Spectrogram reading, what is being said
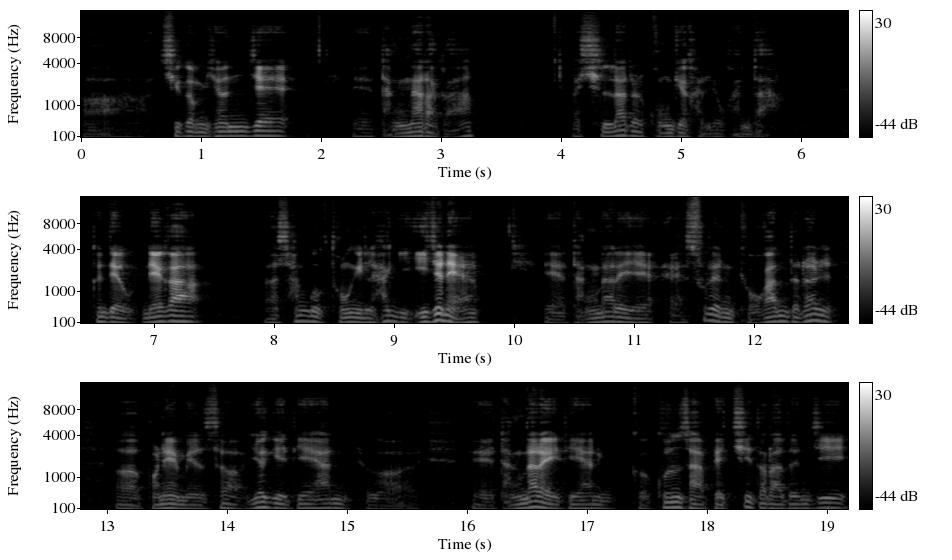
아, 지금 현재 예, 당나라가 신라를 공격하려고 한다. 근데 내가 어, 삼국 통일하기 이전에 예, 당나라의 예, 수련 교관들을 어, 보내면서 여기에 대한 어, 예, 당나라에 대한 그 군사 배치도라든지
